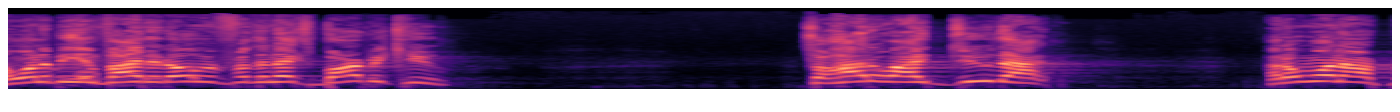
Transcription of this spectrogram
I want to be invited over for the next barbecue. So, how do I do that? I don't want our,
